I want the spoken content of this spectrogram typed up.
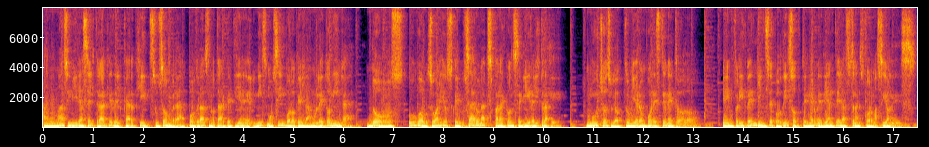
Además si miras el traje del card hit su sombra, podrás notar que tiene el mismo símbolo que el amuleto ninja. 2. Hubo usuarios que usaron Axe para conseguir el traje. Muchos lo obtuvieron por este método. En Free Penguin se podéis obtener mediante las transformaciones.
